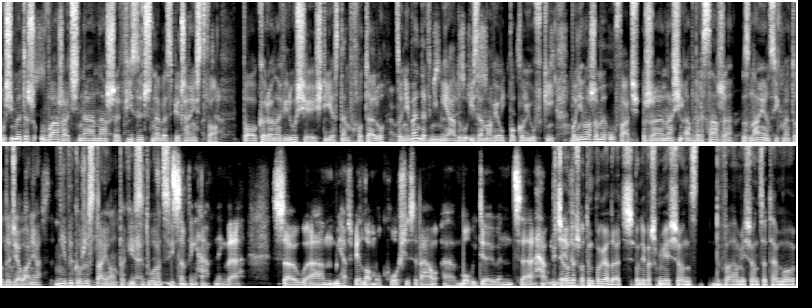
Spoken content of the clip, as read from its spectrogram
Musimy też uważać na nasze fizyczne bezpieczeństwo. Po koronawirusie, jeśli jestem w hotelu, to nie będę w nim jadł i zamawiał pokojówki, bo nie możemy ufać, że nasi adwersarze, znając ich metody działania, nie wykorzystają takiej sytuacji. Um, um, uh, Chciałem też o tym pogadać, ponieważ miesiąc, dwa miesiące temu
